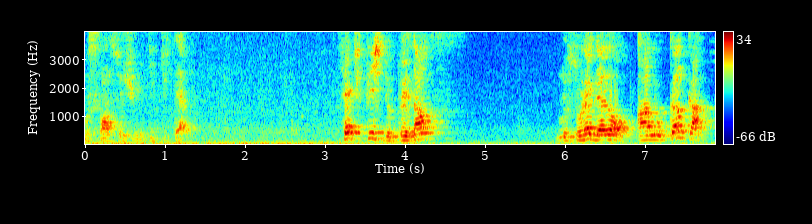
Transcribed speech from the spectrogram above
au sens juridique du terme. Cette fiche de présence ne saurait dès lors en aucun cas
